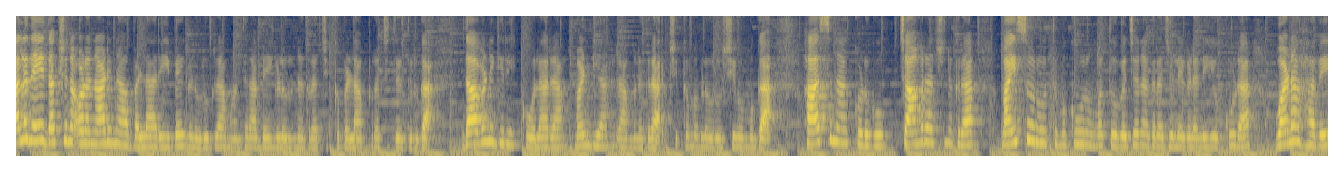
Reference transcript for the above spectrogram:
ಅಲ್ಲದೆ ದಕ್ಷಿಣ ಒಳನಾಡಿನ ಬಳ್ಳಾರಿ, ಬೆಂಗಳೂರು ಗ್ರಾಮಾಂತರ, ಬೆಂಗಳೂರು ನಗರ, ಚಿಕ್ಕಬಳ್ಳಾಪುರ, ಚಿತ್ರದುರ್ಗ, ದಾವಣಗೆರೆ, ಕೋಲಾರ, ಮಂಡ್ಯ, ರಾಮನಗರ, ಚಿಕ್ಕಮಗಳೂರು, ಶಿವಮೊಗ್ಗ, ಹಾಸನ, ಕೊಡಗು, ಚಾಮರಾಜನಗರ, ಮೈಸೂರು, ತುಮಕೂರು ಮತ್ತು ವಿಜಯನಗರ ಜಿಲ್ಲೆಗಳಲ್ಲಿಯೂ ಕೂಡ ಒಣ ಹವೆ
